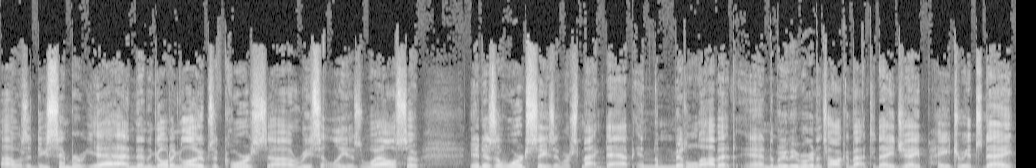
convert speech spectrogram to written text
was it December? Yeah, and then the Golden Globes, of course, recently as well. So it is award season. We're smack dab in the middle of it. And the movie we're going to talk about today, Jay, Patriots Day,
